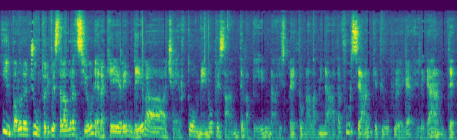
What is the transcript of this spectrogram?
Il valore aggiunto di questa lavorazione era che rendeva certo meno pesante la penna rispetto a una laminata, forse anche più, più elegante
